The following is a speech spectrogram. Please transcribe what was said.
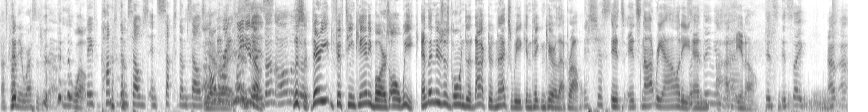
That's They're- Kanye West's reality. Well, They've pumped themselves and sucked themselves in all the right right. places. You know. They've done all of listen, the, they're eating 15 candy bars all week, and then they're just going to the doctor the next week and taking care of that problem. It's just It's it's not reality, But the and thing is, I- you know, it's it's like I, I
